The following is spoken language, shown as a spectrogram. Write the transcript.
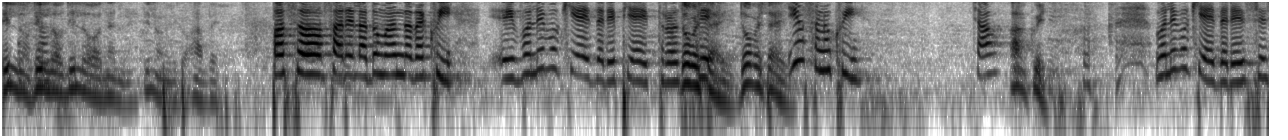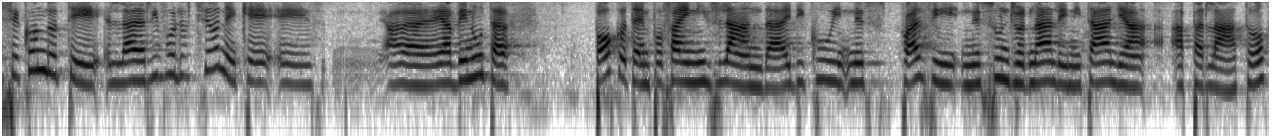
Dillo, dillo, dillo, dillo, Nico. Ah. Posso fare la domanda da qui? E volevo chiedere, Pietro, Dove se... sei? Dove sei? Io sono qui. Ciao. Ah, qui. Volevo chiedere se secondo te la rivoluzione che è, è avvenuta poco tempo fa in Islanda e di cui ness- quasi nessun giornale in Italia ha parlato,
